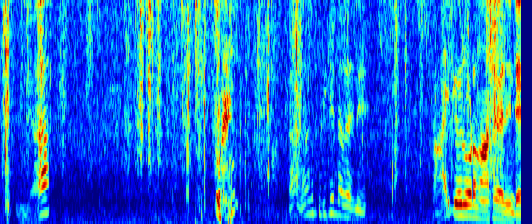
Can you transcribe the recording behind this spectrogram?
പിടിക്കല്ലേ ആ, അങ്ങനൊന്നും പിടിക്കില്ല അതല്ലേ ആയിക്ക് ഒരു കൂടെ നാശമായിരുന്നു നിന്റെ.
